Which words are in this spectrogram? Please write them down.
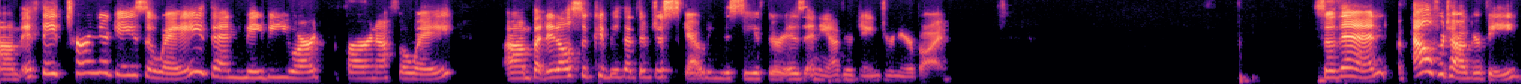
Um, if they turn their gaze away, then maybe you are far enough away. Um, but it also could be that they're just scouting to see if there is any other danger nearby. So then owl photography.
